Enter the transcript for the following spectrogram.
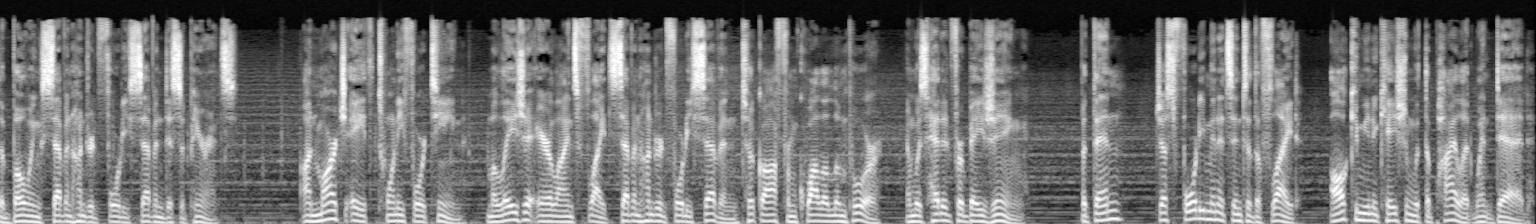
the Boeing 747 disappearance. On March 8, 2014, Malaysia Airlines Flight 747 took off from Kuala Lumpur and was headed for Beijing. But then, just 40 minutes into the flight, all communication with the pilot went dead.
